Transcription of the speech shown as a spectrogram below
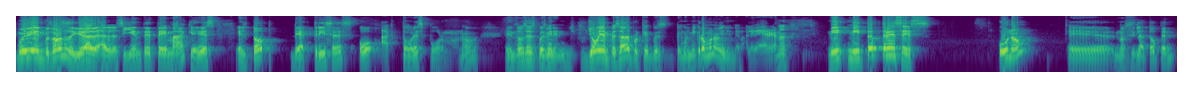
muy bien. Pues vamos a seguir al, al siguiente tema que es el top de actrices o actores porno, ¿no? Entonces, pues miren, yo voy a empezar porque pues tengo el micrófono y me vale verga, ¿no? Mi, mi top 3 es, uno, eh, no sé si la topen,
